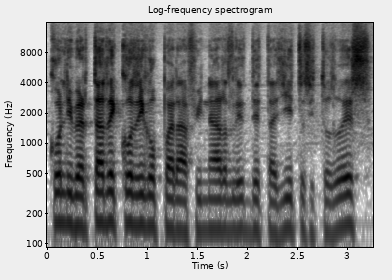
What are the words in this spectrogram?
con libertad de código para afinar detallitos y todo eso.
